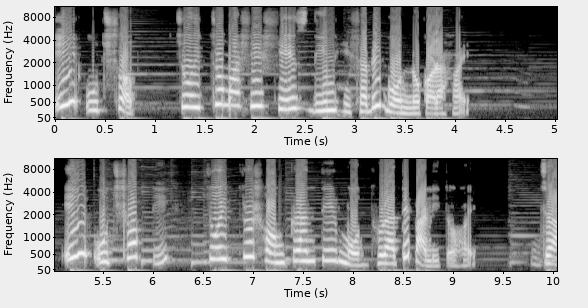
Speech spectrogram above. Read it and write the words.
এই উৎসব চৈত্র মাসের শেষ দিন হিসাবে গণ্য করা হয়। এই উৎসবটি চৈত্র সংক্রান্তির মধ্যরাতে পালিত হয়, যা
